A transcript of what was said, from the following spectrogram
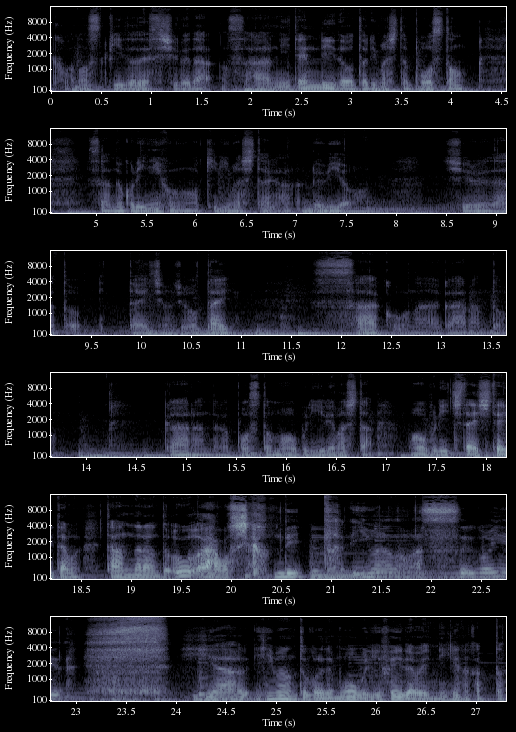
このスピードです。シュルダーさあ2点リードを取りましたボストン。さあ残り2分を切りましたがルビオシュルーダーと1対1の状態。さあコーナーガーランド。ガーランドがポストモーブリー入れました。モーブリー1対1テイタムターンアラウンドうわ押し込んでいった。今のはすごい。いや今のところでモーブリーフェイダーウェイ逃げなかったっ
